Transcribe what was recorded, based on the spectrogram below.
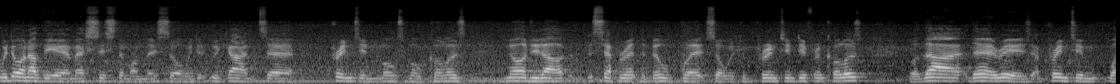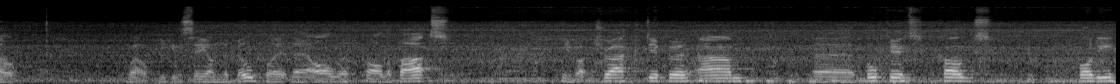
We don't have the AMS system on this, so we, do, we can't uh, print in multiple colours. Nor did I separate the build plate so we could print in different colours. But that, there is a printing. Well, well, you can see on the build plate there all the all the parts. You've got track, dipper, arm, uh, bucket, cogs, body.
